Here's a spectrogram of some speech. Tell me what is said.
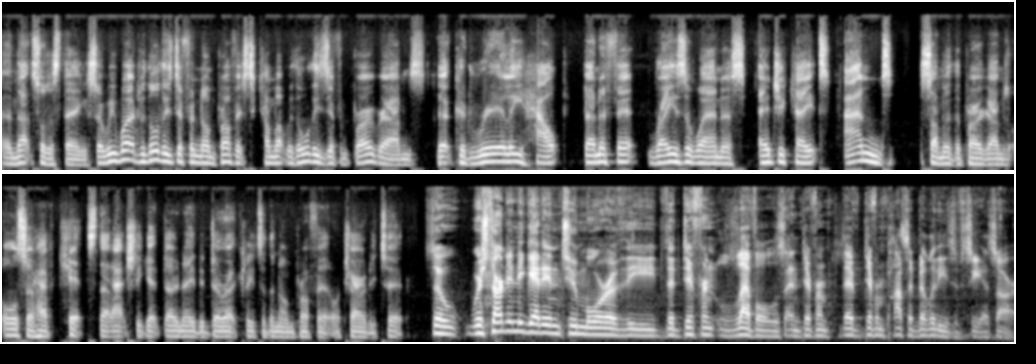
and that sort of thing. So we worked with all these different nonprofits to come up with all these different programs that could really help benefit raise awareness educate and some of the programs also have kits that actually get donated directly to the nonprofit or charity too. So we're starting to get into more of the the different levels and different the different possibilities of CSR.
